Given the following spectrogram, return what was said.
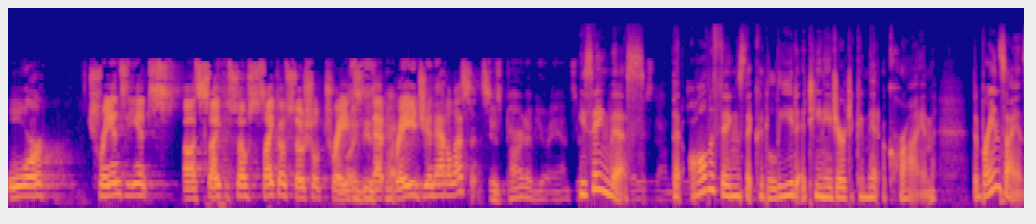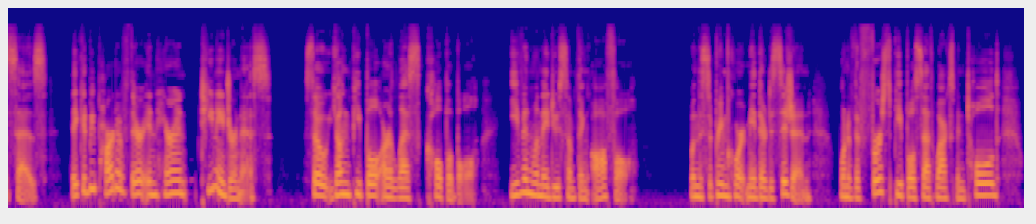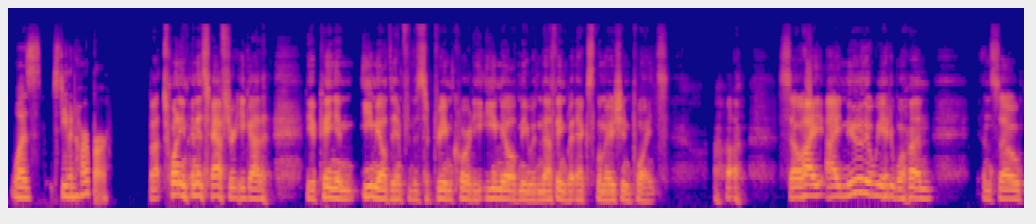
or transient uh, psycho- psychosocial traits Well, that part- rage in adolescence. Is part of your answer? He's saying this that all the things that could lead a teenager to commit a crime, the brain science says they could be part of their inherent teenagerness. So young people are less culpable, even when they do something awful. When the Supreme Court made their decision, one of the first people Seth Waxman told was Stephen Harper. About 20 minutes after he got a, the opinion emailed to him from the Supreme Court, he emailed me with nothing but exclamation points. so I, I knew that we had won. And so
